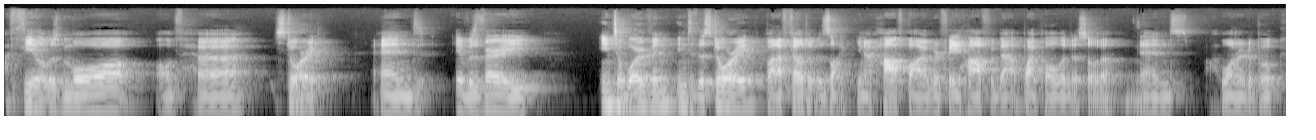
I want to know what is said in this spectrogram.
I feel it was more of her story, and it was very interwoven into the story. But I felt it was like you know half biography, half about bipolar disorder, and I wanted a book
